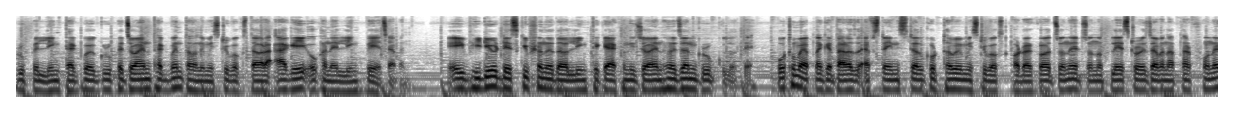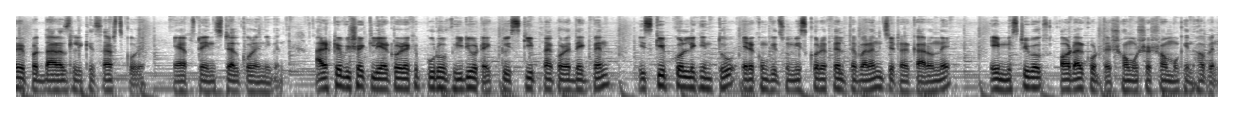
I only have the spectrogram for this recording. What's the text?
গ্রুপের লিঙ্ক থাকবে গ্রুপে জয়েন থাকবেন, তাহলে মিস্ট্রি বক্স দেওয়ার আগেই ওখানে লিঙ্ক পেয়ে যাবেন। এই ভিডিও ডেসক্রিপশনে দেওয়া লিঙ্ক থেকে এখনই জয়েন হয়ে যান গ্রুপগুলোতে। প্রথমে আপনাকে দারাজ অ্যাপসটা ইনস্টল করতে হবে মিস্ট্রি বক্স অর্ডার করার জন্য। এর জন্য প্লে স্টোরে যাবেন আপনার ফোনের এরপর দারাজ লিখে সার্চ করে এই অ্যাপসটা ইনস্টল করে নেবেন। আরেকটা বিষয় ক্লিয়ার করে রেখে পুরো ভিডিওটা একটু স্কিপ না করে দেখবেন। স্কিপ করলে কিন্তু এরকম কিছু মিস করে ফেলতে পারেন, যেটার কারণে এই মিস্ট্রি বক্স অর্ডার করতে সমস্যার সম্মুখীন হবেন।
